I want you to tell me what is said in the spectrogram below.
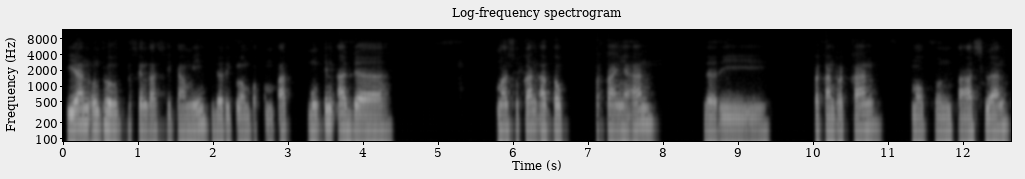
Sekian untuk presentasi kami dari kelompok 4. Mungkin ada masukan atau pertanyaan dari rekan-rekan maupun Pak Aslan.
